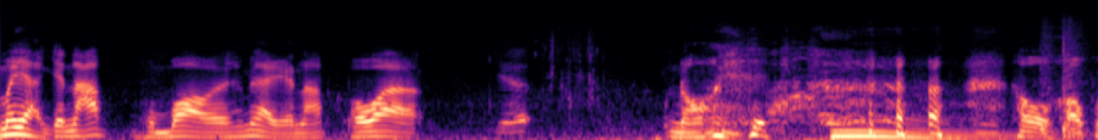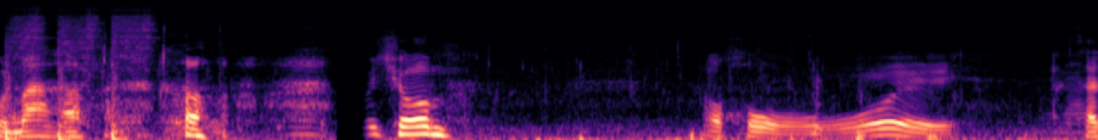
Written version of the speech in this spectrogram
ไม่อยากจะนับ ผมบอกเลยไม่อยากจะนับ เพราะว่าเยอะน้อยโอ้ขอบคุณมากครับผู้ชม โอ้โห ซา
